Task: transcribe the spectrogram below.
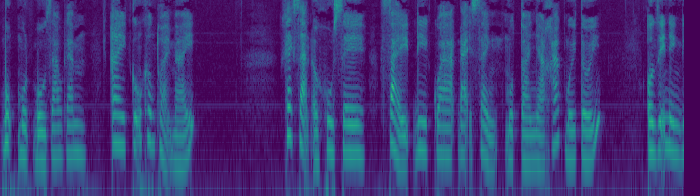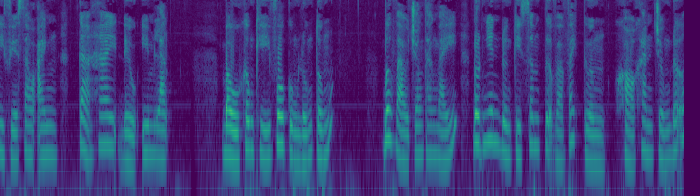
bụng một bồ dao găm, ai cũng không thoải mái. Khách sạn ở khu C, phải đi qua đại sảnh một tòa nhà khác mới tới. Ôn dĩ ninh đi phía sau anh, cả hai đều im lặng. Bầu không khí vô cùng lúng túng. Bước vào trong thang máy, đột nhiên đường kỳ sâm tựa vào vách tường, khó khăn chống đỡ.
